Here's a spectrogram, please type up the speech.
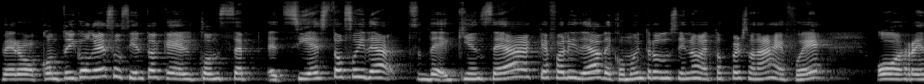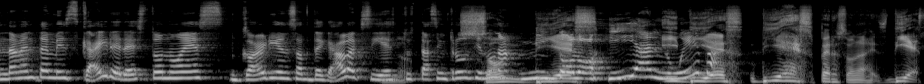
pero con todo y con eso siento que el concepto, eh, si esto fue idea de quien sea que fue la idea de cómo introducirnos a estos personajes, fue horrendamente misguided. Esto no es Guardians of the Galaxy, esto No. estás introduciendo Son una 10 mitología Y nueva. 10, 10 personajes, 10.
